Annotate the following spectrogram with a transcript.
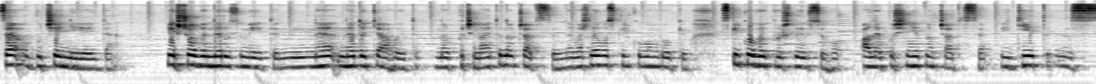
Це обучення йде. Якщо ви не розумієте, не, не дотягуєте, починайте навчатися. Неважливо, скільки вам років, скільки ви пройшли всього, але почніть навчатися. Йдіть з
